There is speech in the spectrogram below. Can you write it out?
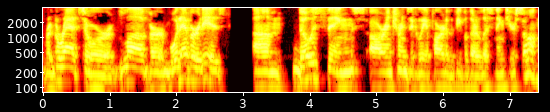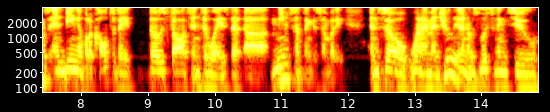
regrets or love or whatever it is, um, those things are intrinsically a part of the people that are listening to your songs, and being able to cultivate those thoughts into ways that uh, mean something to somebody. And so when I met Juliet and I was listening to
